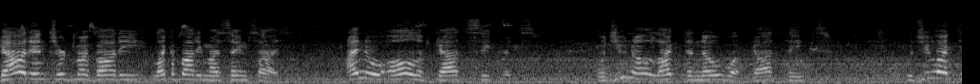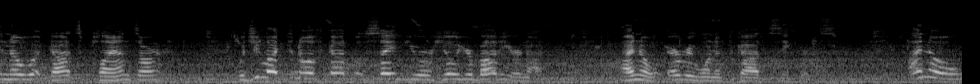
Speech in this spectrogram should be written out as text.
God entered my body like a body my same size. I know all of God's secrets. Would you know, like to know what God thinks? Would you like to know what God's plans are? Would you like to know if God will save you or heal your body or not? I know every one of God's secrets. I know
